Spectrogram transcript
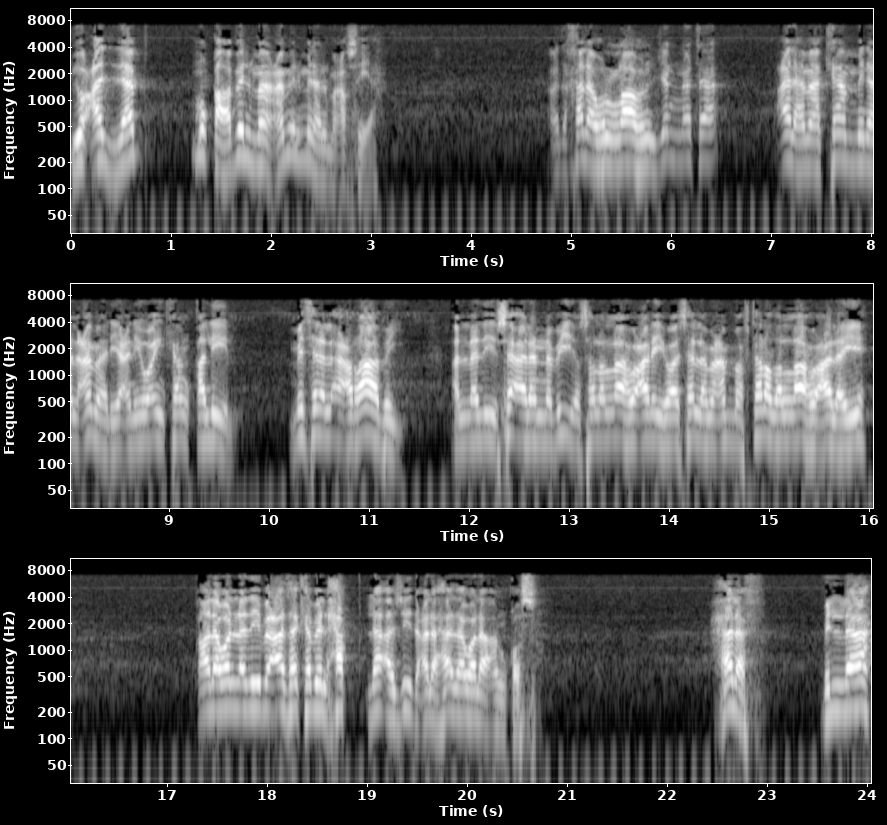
يعذب مقابل ما عمل من المعصية. أدخله الله الجنة على ما كان من العمل يعني وإن كان قليل. مثل الأعرابي الذي سأل النبي صلى الله عليه وسلم عما افترض الله عليه قال والذي بعثك بالحق لا أزيد على هذا ولا أنقص. حلف بالله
